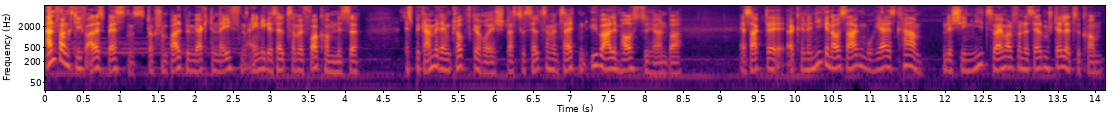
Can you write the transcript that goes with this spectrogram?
Anfangs lief alles bestens, doch schon bald bemerkte Nathan einige seltsame Vorkommnisse. Es begann mit einem Klopfgeräusch, das zu seltsamen Zeiten überall im Haus zu hören war. Er sagte, er könne nie genau sagen, woher es kam, und es schien nie zweimal von derselben Stelle zu kommen.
